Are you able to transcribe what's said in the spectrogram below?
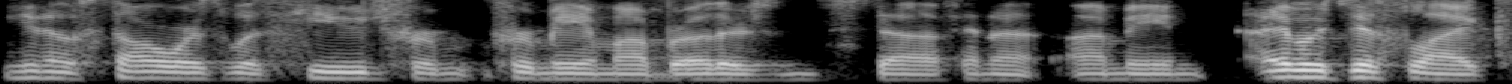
You know, Star Wars was huge for for me and my brothers and stuff, and I, I mean, it was just like.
